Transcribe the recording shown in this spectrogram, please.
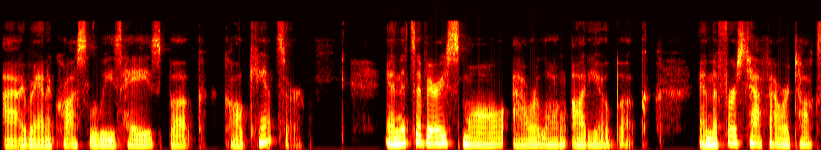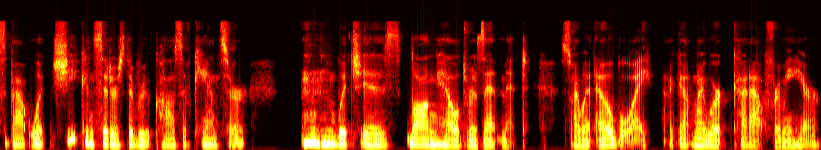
I ran across Louise Hay's book called Cancer. And it's a very small hour long audio book and the first half hour talks about what she considers the root cause of cancer, which is long held resentment. So I went, oh boy, I got my work cut out for me here.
